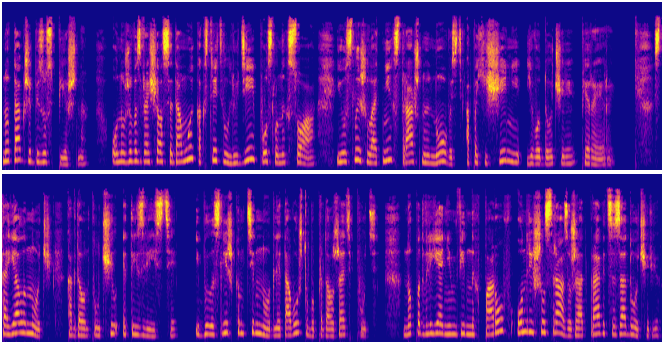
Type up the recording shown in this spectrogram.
но также безуспешно. Он уже возвращался домой, как встретил людей, посланных Суа, и услышал от них страшную новость о похищении его дочери Перейры. Стояла ночь, когда он получил это известие, и было слишком темно для того, чтобы продолжать путь. Но под влиянием винных паров он решил сразу же отправиться за дочерью,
